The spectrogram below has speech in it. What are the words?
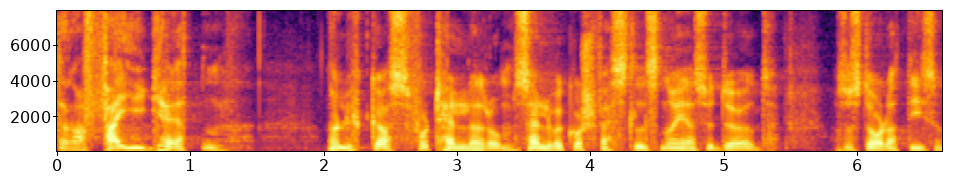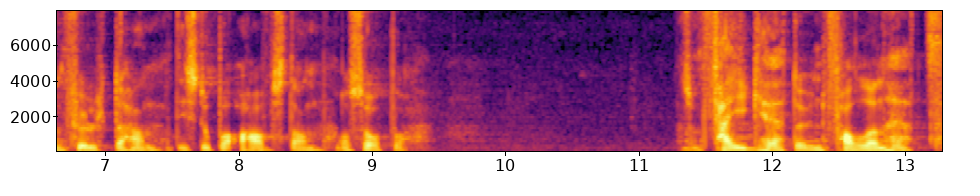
denne feigheten når Lukas forteller om selve korsfestelsen og Jesu død, og så står det at de som fulgte han, de sto på avstand og så på. Som feighet og unnfallenhet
